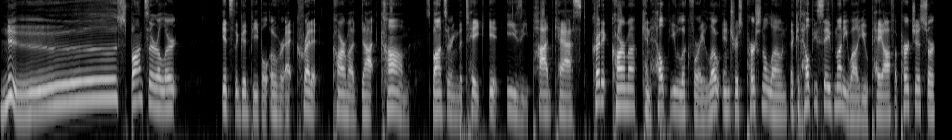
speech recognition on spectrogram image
New sponsor alert. It's the good people over at creditkarma.com sponsoring the Take It Easy podcast. Credit Karma can help you look for a low interest personal loan that could help you save money while you pay off a purchase or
